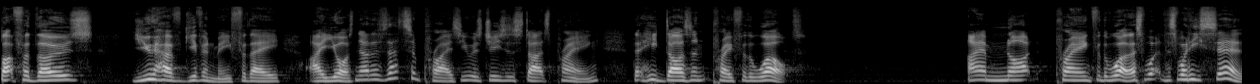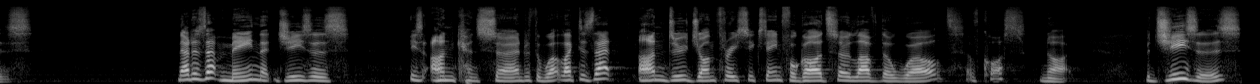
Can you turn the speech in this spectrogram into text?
but for those you have given me, for they are yours. Now, does that surprise you as Jesus starts praying that he doesn't pray for the world? I am not praying for the world. That's what, that's what he says. Now, does that mean that Jesus is unconcerned with the world? Like, does that undo John 3:16? For God so loved the world? Of course not. But Jesus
